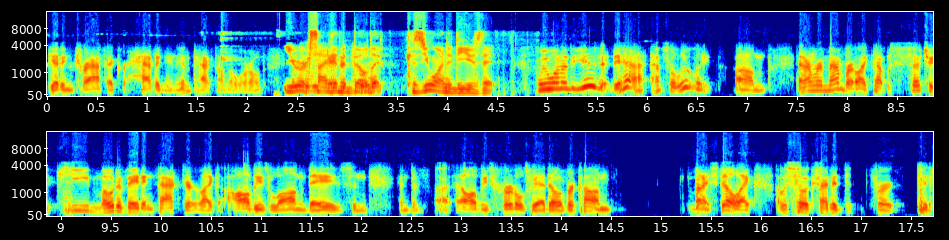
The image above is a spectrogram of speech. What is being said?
getting traffic or having an impact on the world. You were so we excited to build tool- it because you wanted to use it. We wanted to use it. Yeah, absolutely. Um, and I remember like that was such a key motivating factor. Like all these long days and and uh, all these hurdles we had to overcome. But I still like I was so excited to, for to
